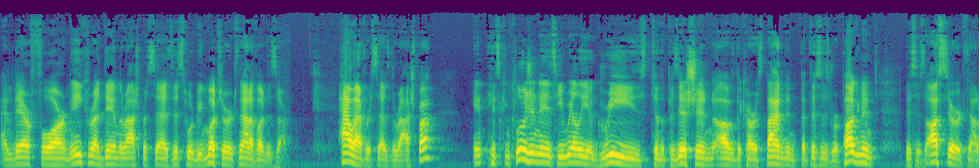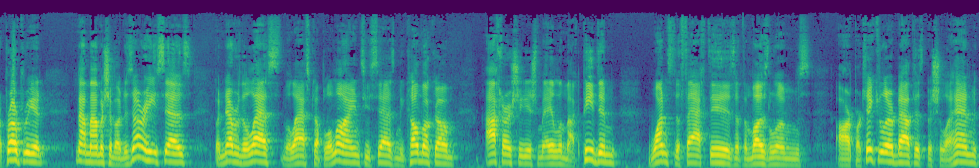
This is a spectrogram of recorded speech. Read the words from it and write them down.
And therefore, Meikra din, the Rashba says, this would be mutter, it's not a Zarah. However, says the Rashba, his conclusion is he really agrees to the position of the correspondent that this is repugnant, this is usher, it's not appropriate. Not mamash avodah he says, but nevertheless, the last couple of lines, he says, Mikol makom, achar makpidim, once the fact is that the Muslims are particular about this, b'shalahen,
